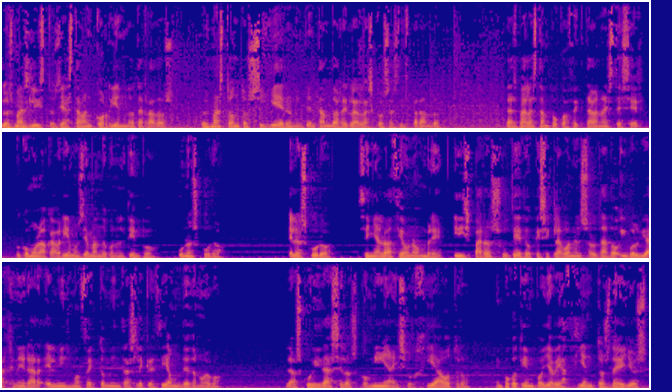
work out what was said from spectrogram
Los más listos ya estaban corriendo aterrados. Los más tontos siguieron intentando arreglar las cosas disparando. Las balas tampoco afectaban a este ser, o como lo acabaríamos llamando con el tiempo, un oscuro. El oscuro señaló hacia un hombre y disparó su dedo que se clavó en el soldado y volvió a generar el mismo efecto mientras le crecía un dedo nuevo. La oscuridad se los comía y surgía otro. En poco tiempo ya había cientos de ellos.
